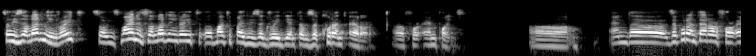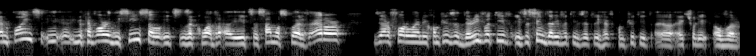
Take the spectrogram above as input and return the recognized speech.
So it's a learning rate. So it's minus the learning rate uh, multiplied with the gradient of the current error uh, for n points. and the current error for n points you have already seen. So it's the quadra it's a sum of squares error. Therefore, when you compute the derivative, it's the same derivative that we have computed actually over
